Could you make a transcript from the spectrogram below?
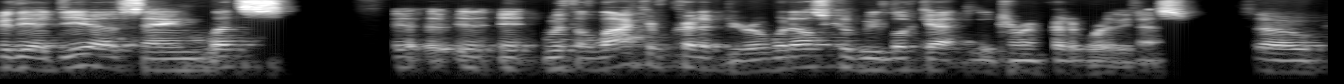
Had the idea of saying, let's, it, uh, it, uh, uh, with a lack of credit bureau, what else could we look at to determine credit worthiness? So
